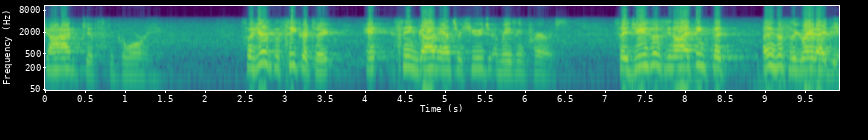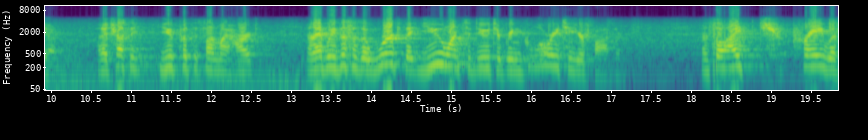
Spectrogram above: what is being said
God gets the glory. So here's the secret to seeing God answer huge, amazing prayers. Say, Jesus, you know, I think that I think this is a great idea. And I trust that you put this on my heart. And I believe this is a work that you want to do to bring glory to your Father. And so I tr- pray with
